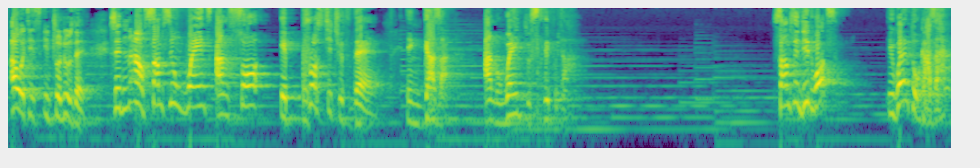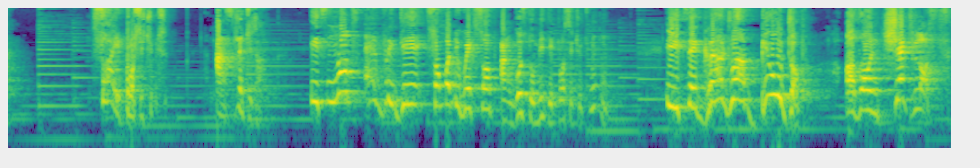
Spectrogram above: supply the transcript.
how it is introduced there. It said, now Samson went and saw a prostitute there in Gaza and went to sleep with her. Samson did what? He went to Gaza, saw a prostitute, and slept with her. It's not every day somebody wakes up and goes to meet a prostitute. Mm-mm. It's a gradual build up of unchecked lust.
